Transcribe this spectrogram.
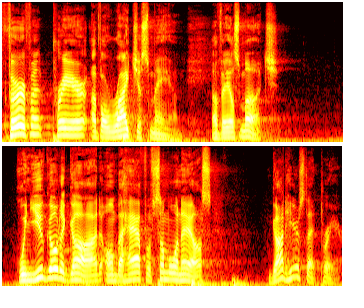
fervent prayer of a righteous man avails much." When you go to God on behalf of someone else, God hears that prayer.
